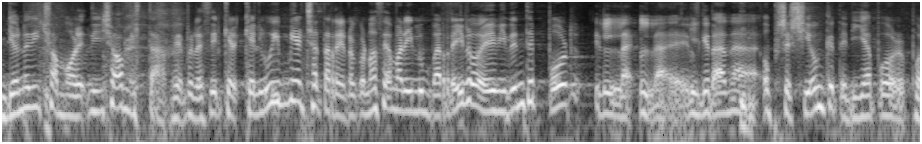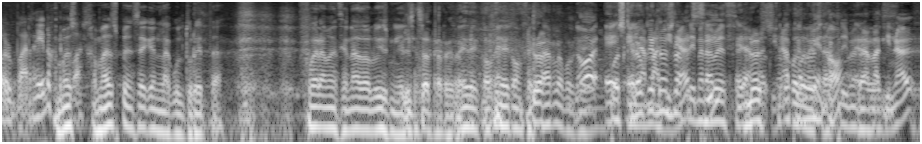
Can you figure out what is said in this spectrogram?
Yo no he dicho amor, he dicho amistad, pero decir que, que Luismi el chatarrero conoce a Mariluz Barreiro es evidente por la, la el gran ah, obsesión que tenía por, por Barreiro. no Jamás, jamás pensé que en la cultureta fuera mencionado Luis Miguel Chatarrero. He de, he de confesarlo porque... Pues creo que no es la primera vez. No la es- matinal, no ¿por qué no? En la vez. matinal,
